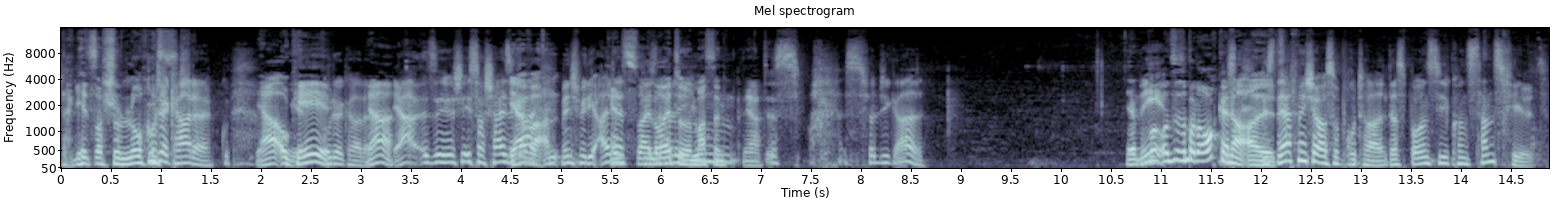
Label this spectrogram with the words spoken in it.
da geht's doch schon los. Guter Kader. Ja, okay. Guter Kader. Ja. ja also ist doch scheißegal. Ja, aber an- Wenn ich mir die. Kennst zwei Leute und machst dann- ja. Das ist völlig egal. ja Nee. Bei uns ist aber doch auch keiner Das alt. nervt mich ja auch so brutal, dass bei uns die Konstanz fehlt.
